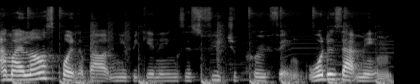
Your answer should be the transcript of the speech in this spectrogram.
And my last point about new beginnings is future proofing. What does that mean?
